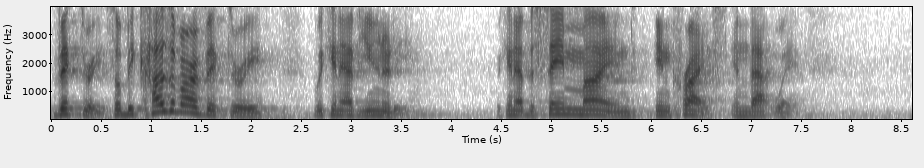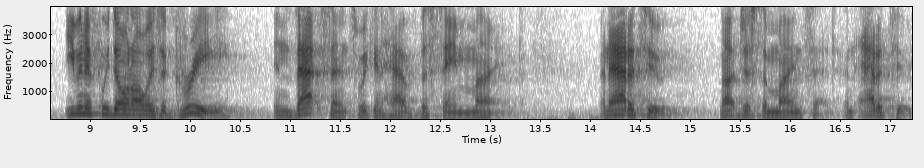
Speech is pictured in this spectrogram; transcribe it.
victory. So, because of our victory, we can have unity. We can have the same mind in Christ in that way. Even if we don't always agree, in that sense, we can have the same mind. An attitude, not just a mindset, an attitude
